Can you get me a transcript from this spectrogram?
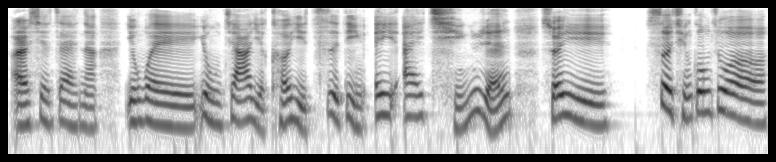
而现在呢，因为用家也可以自定 AI 情人，所以色情工作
